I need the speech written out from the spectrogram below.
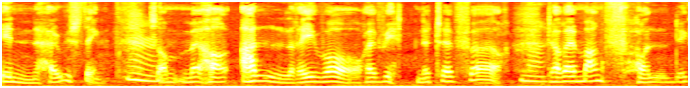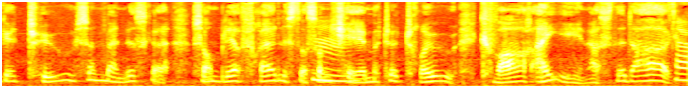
innhausting, mm. som vi har aldri vært vitne til før. Det er mangfoldige tusen mennesker som blir frelst, og som mm. kommer til tro hver eneste dag dag. Ja.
